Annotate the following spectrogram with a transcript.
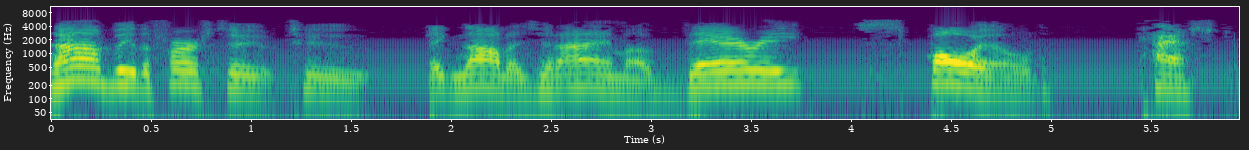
Now, I'll be the first to, to acknowledge that I am a very spoiled pastor.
